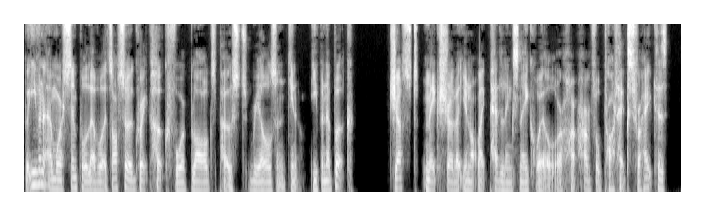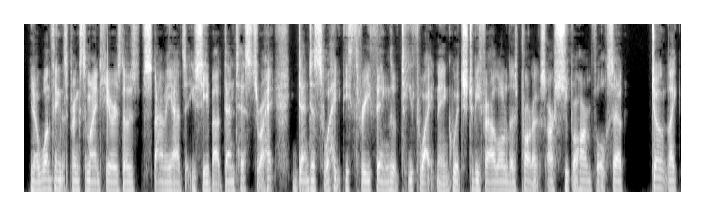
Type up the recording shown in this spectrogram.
But even at a more simple level, it's also a great hook for blogs, posts, reels, and, you know, even a book just make sure that you're not like peddling snake oil or har- harmful products, right? Because you know, one thing that springs to mind here is those spammy ads that you see about dentists, right? Dentists will hate these three things of teeth whitening, which to be fair, a lot of those products are super harmful. So don't like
